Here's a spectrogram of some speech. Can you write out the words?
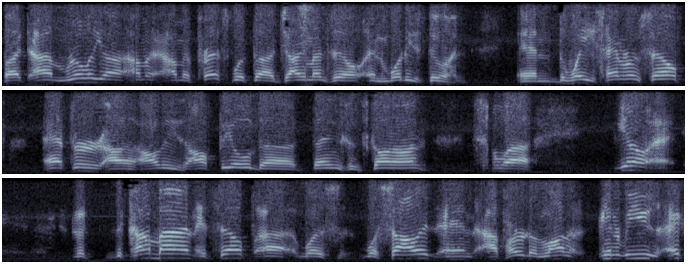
But I'm really uh, I'm I'm impressed with uh, Johnny Manziel and what he's doing, and the way he's handling himself after uh, all these off-field uh, things that's gone on. So, uh, you know, uh, the the combine itself uh, was was solid, and I've heard a lot of interviews, ex,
